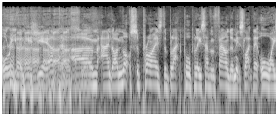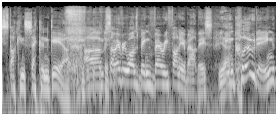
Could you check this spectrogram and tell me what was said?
or even his year. Um, and I'm not surprised the Blackpool police haven't found him. It's like they're always stuck in second gear. Um, so everyone's being very funny about this, Yeah. including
